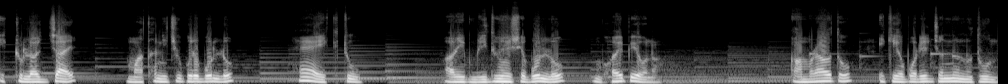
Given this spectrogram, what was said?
একটু লজ্জায় মাথা নিচু করে বলল হ্যাঁ একটু। আরিফ মৃদু হেসে বলল, ভয় পেও না। আমরাও তো একে অপরের জন্য নতুন।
